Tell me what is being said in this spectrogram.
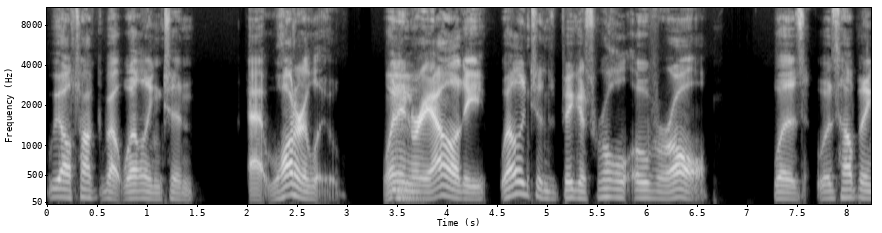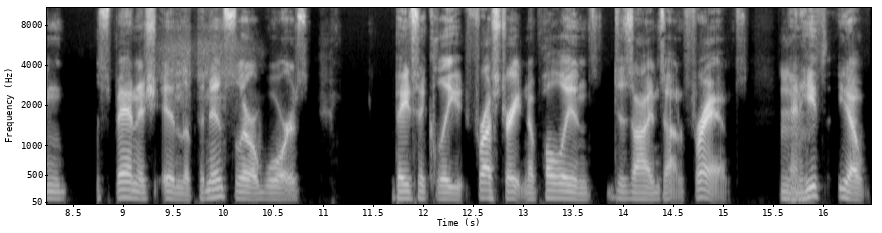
we all talk about Wellington at Waterloo, when in Hmm. reality, Wellington's biggest role overall was was helping the Spanish in the Peninsular Wars basically frustrate Napoleon's designs on France. Hmm. And he, you know,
